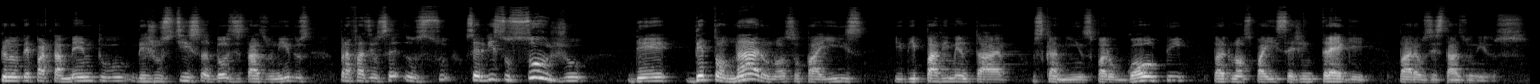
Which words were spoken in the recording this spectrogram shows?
pelo Departamento de Justiça dos Estados Unidos para fazer o, o, o serviço sujo de detonar o nosso país e de pavimentar os caminhos para o golpe, para que o nosso país seja entregue para os Estados Unidos.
